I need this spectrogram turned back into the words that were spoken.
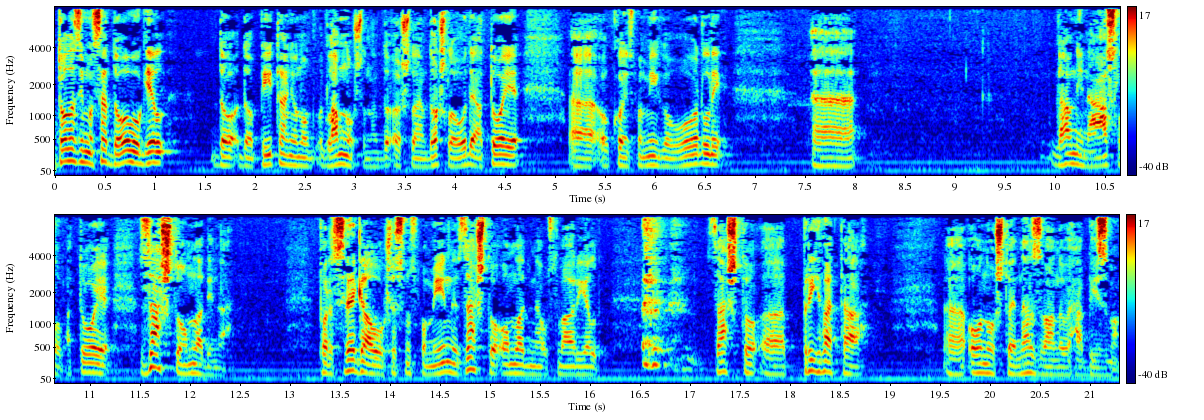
dolazimo sad do ovog, jel, do, do pitanja onog glavnog što nam, što nam došlo ovdje, a to je uh, o kojim smo mi govorili uh, glavni naslov, a to je zašto omladina? Pored svega ovo što smo spomenuli, zašto omladina u stvari jel, zašto uh, prihvata uh, ono što je nazvano vehabizmom?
